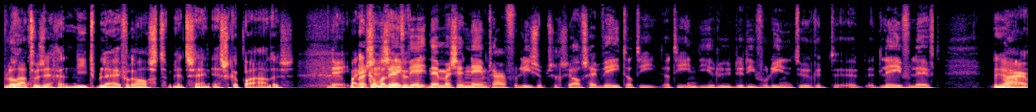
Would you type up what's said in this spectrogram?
laten we zeggen, niet blij verrast met zijn escapades. Nee, maar, kan zij, wel zij even- weet, nee, maar zij neemt haar verlies op zichzelf. Zij weet dat hij, dat hij in die Rue de Rivoli natuurlijk het, het, leven leeft. Ja. Maar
